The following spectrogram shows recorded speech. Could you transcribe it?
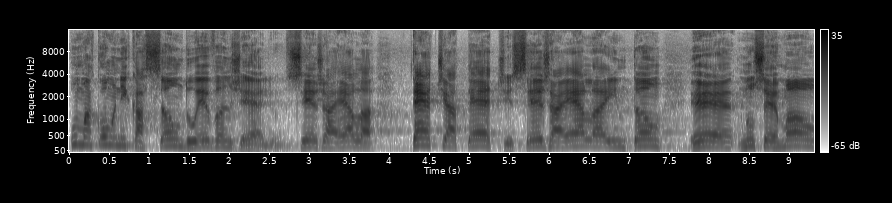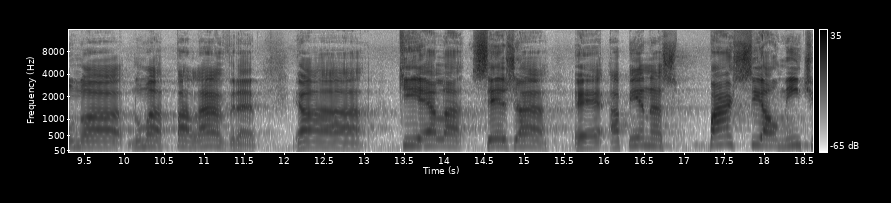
Uma comunicação do Evangelho, seja ela tete a tete, seja ela então é, num sermão, numa, numa palavra, ah, que ela seja é, apenas parcialmente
